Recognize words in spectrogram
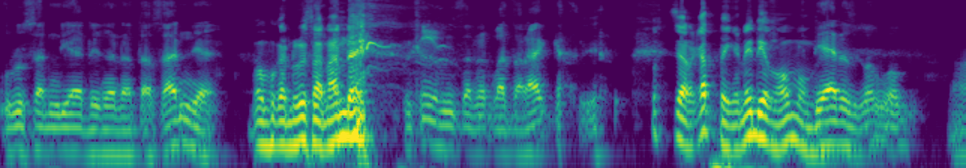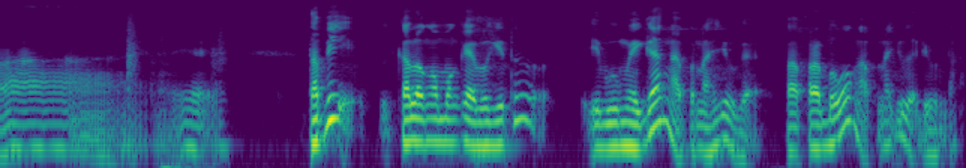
urusan dia dengan atasannya Oh bukan urusan anda. ya. bukan urusan masyarakat Masyarakat pengennya dia ngomong. dia harus ngomong Ah, iya. iya. Tapi kalau ngomong kayak begitu, Ibu Mega nggak pernah juga, Pak Prabowo nggak pernah juga diundang.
